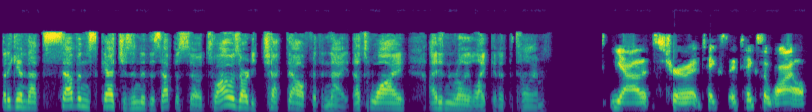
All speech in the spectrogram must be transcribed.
but again, that's seven sketches into this episode, so I was already checked out for the night. That's why I didn't really like it at the time. Yeah, that's true. It takes it takes a while.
